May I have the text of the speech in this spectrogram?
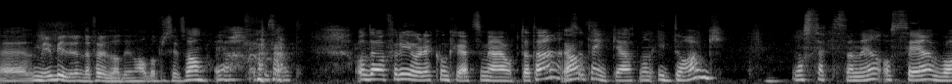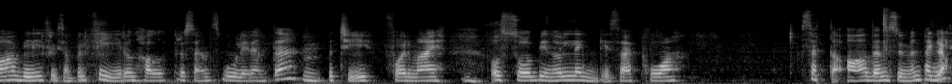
Eh, mye billigere enn det foreldra dine hadde, for å si det sånn. Ja, ikke sant? Og da For å gjøre det konkret som jeg er opptatt av, Ja. så tenker jeg at man i dag må sette seg ned og se hva vil f.eks. 4,5% boligrente bety for meg. Og så begynne å legge seg på Sette av den summen penger.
